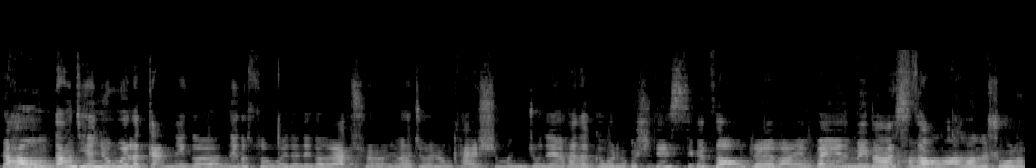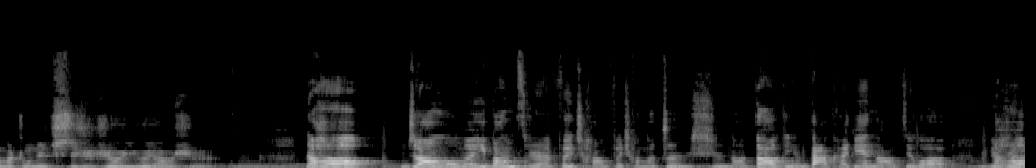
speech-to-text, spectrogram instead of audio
然后我们当天就为了赶那个那个所谓的那个 lecture，因为它九点钟开始嘛，你中间还得给我留个时间洗个澡之类吧，因为半夜没办法洗澡了。他刚才说了嘛，中间其实只有一个小时。然后你知道我们一帮子人非常非常的准时，然后到点打开电脑，结果然后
